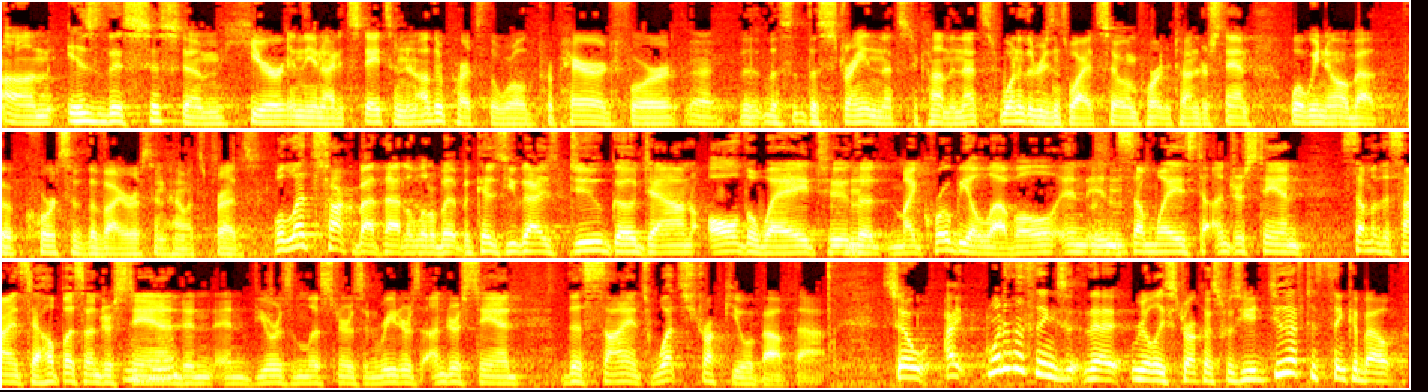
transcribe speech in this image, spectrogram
um, is this system here in the United States and in other parts of the world prepared for uh, the, the, the, strain that's to come? And that's one of the reasons why it's so important to understand what we know about the course of the virus and how it spreads. Well, let's talk about that a little bit because you guys do go down all the way to mm-hmm. the microbial level in, mm-hmm. in some ways to understand some of the science, to help us understand mm-hmm. and, and, viewers and listeners and readers understand the science. What struck you about that? So, I, one of the things that really struck us was you do have to think about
